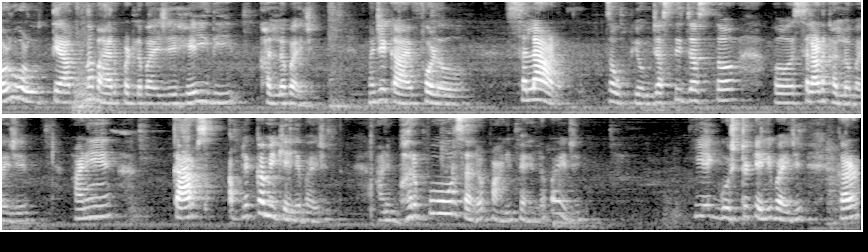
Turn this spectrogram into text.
हळूहळू त्यातनं बाहेर पडलं पाहिजे हेल्दी खाल्लं पाहिजे. म्हणजे काय? फळं सलाडचा उपयोग. जास्तीत जास्त सलाड खाल्लं पाहिजे. आणि कार्ब्स आपले कमी केले पाहिजेत. आणि भरपूर सारं पाणी प्यायलं पाहिजे. ही एक गोष्ट केली पाहिजे. कारण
